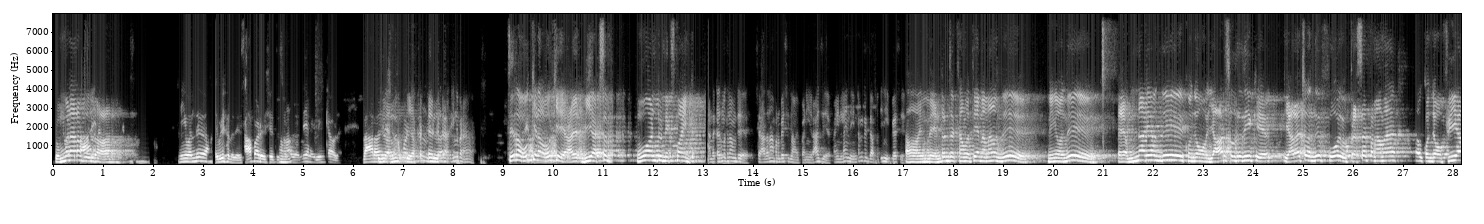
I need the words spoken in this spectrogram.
ரொம்ப நேரம் போகுதுடா. நீ வந்து எப்படி சொல்றது சாப்பாடு விஷயத்துக்கு ஆமா. சொன்னது வந்து எனக்கு லிங்க் ஆகல. வேற ஏதாவது சரிடா ஓகேடா okay we accept move on to next point அந்த கருமத்தெல்லாம் வந்து சரி அதெல்லாம் அப்புறம் பேசிக்கலாம். இப்ப நீ ராஜ் ஃபைனலா இந்த என்ட்ரன்ஸ் எக்ஸாம் பத்தி நீ பேசு. இந்த என்ட்ரன்ஸ் எக்ஸாம் பத்தி என்னன்னா வந்து நீங்க வந்து முன்னாடியே வந்து கொஞ்சம் யார் சொல்றது யாராச்சும் வந்து ஃபோ ப்ரெஷர் பண்ணாம கொஞ்சம் ஃப்ரீயா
